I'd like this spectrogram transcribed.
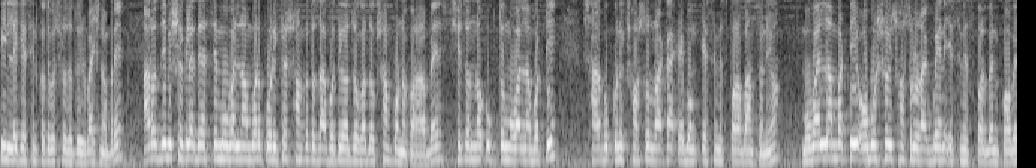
পিন লিখে সেন্ড করতে হবে ষোলো দুশো বাইশ নম্বরে। আরও যে বিষয়গুলো দেওয়া আছে মোবাইল নম্বর পরীক্ষা সংক্রান্ত যাবতীয় যোগাযোগ সম্পন্ন করা হবে। সেজন্য উক্ত মোবাইল নম্বরটি সার্বক্ষণিক সচল রাখা এবং এস এম এস পড়া বাঞ্ছনীয়। মোবাইল নাম্বারটি অবশ্যই সচল রাখবেন এস এম এস পড়বেন, কবে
